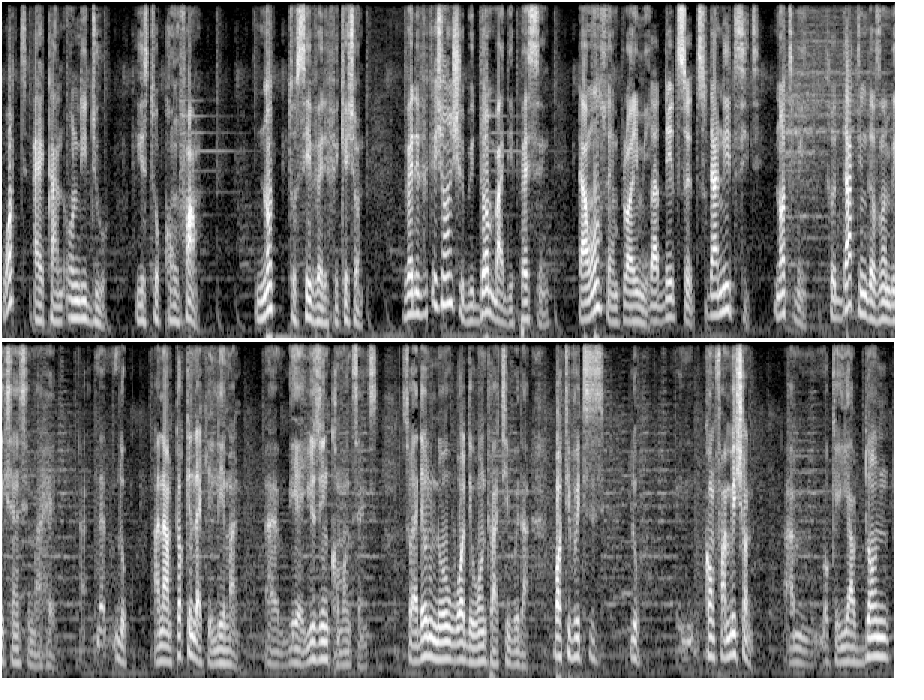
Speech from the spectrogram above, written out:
What i can only do is to confirm not to say verification. Verification should be done by the person that wants to employ me. That needs it. That needs it, not me. So that thing does not make sense in my head. Uh, Look, and I'm talking like a layman, um, yeah, using common sense. So I don't know what they want to achieve with that. But if it is, look, confirmation, um, okay, you have done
